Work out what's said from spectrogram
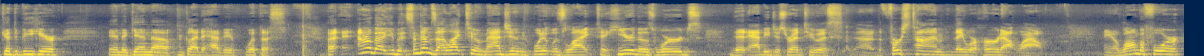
good to be here, and again, uh, we're glad to have you with us. Uh, I don't know about you, but sometimes I like to imagine what it was like to hear those words that Abby just read to us uh, the first time they were heard out loud. You know, long before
